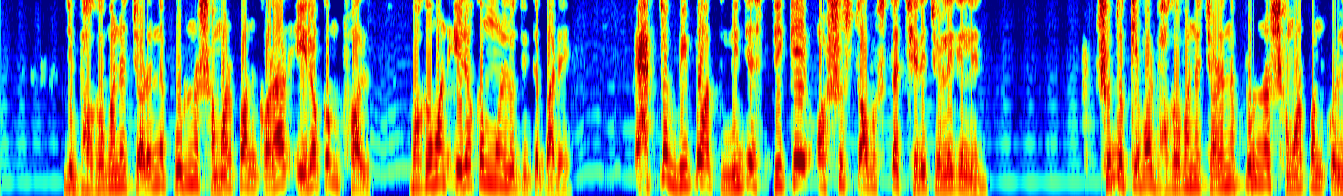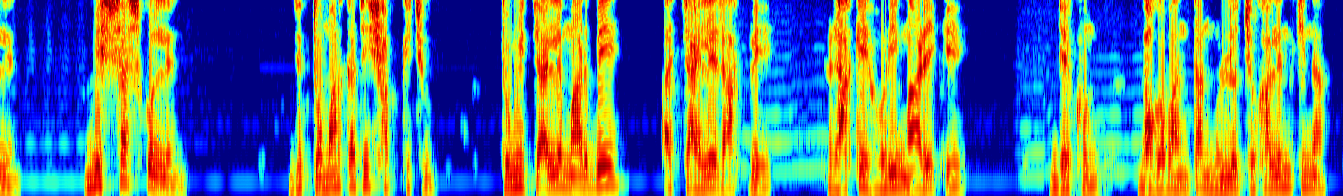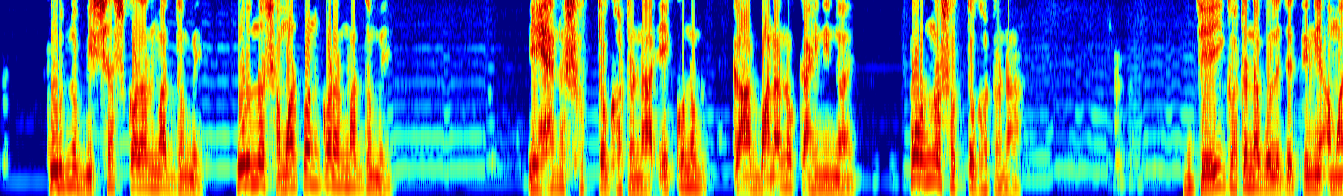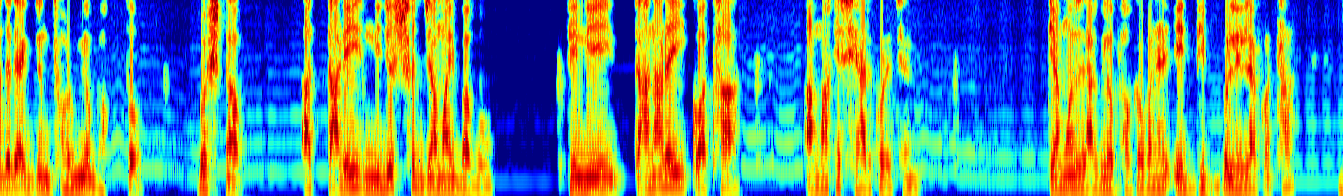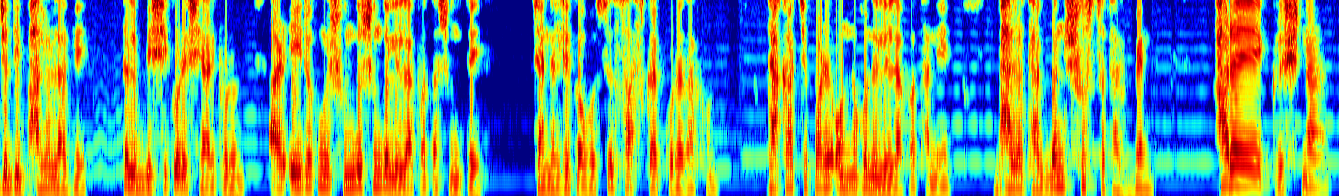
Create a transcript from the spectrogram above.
যে ভগবানের চরণে পূর্ণ সমর্পণ করার এরকম ফল ভগবান এরকম মূল্য দিতে পারে। এত বিপদ নিজের স্ত্রীকে অসুস্থ অবস্থা ছেড়ে চলে গেলেন। শুধু কেবল ভগবানের চরণে পূর্ণ সমর্পণ করলেন, বিশ্বাস করলেন যে তোমার কাছেই সবকিছু। তুমি চাইলে মারবে আর চাইলে রাখবে। রাকে হরি মারে কে? দেখুন, ভগবান তার মূল্য চোখালেন কিনা? পূর্ণ বিশ্বাস করার মাধ্যমে, পূর্ণ সমর্পণ করার মাধ্যমে। এ হেন সত্য ঘটনা, এ কোনো বানানো কাহিনী নয়। পূর্ণ সত্য ঘটনা। যেই ঘটনা বলেছে, তিনি আমাদের একজন ধর্মীয় ভক্ত বৈষ্ণব, আর তারই নিজস্ব জামাই বাবু তিনি তানার এই কথা আমাকে শেয়ার করেছেন। কেমন লাগল ভগবানের এই দিব্য লীলা কথা? যদি ভালো লাগে, তাহলে বেশি করে শেয়ার করুন। আর এই রকমের সুন্দর সুন্দর লীলা কথা শুনতে চ্যানেলটিকে অবশ্যই সাবস্ক্রাইব করে রাখুন। দেখা হচ্ছে পরে অন্য কোনো লীলা কথা নিয়ে। ভালো থাকবেন, সুস্থ থাকবেন। হরে কৃষ্ণা।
